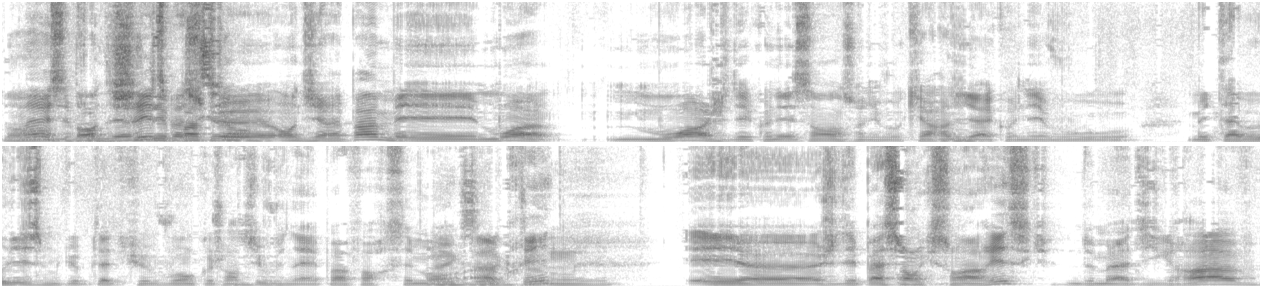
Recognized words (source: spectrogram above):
dans, Ouais, c'est dans prendre des parce patients. qu'on dirait pas, mais moi, moi j'ai des connaissances au niveau cardiaque, au niveau métabolisme que peut-être que vous en coach vous n'avez pas forcément appris. Et euh, j'ai des patients qui sont à risque de maladies graves,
